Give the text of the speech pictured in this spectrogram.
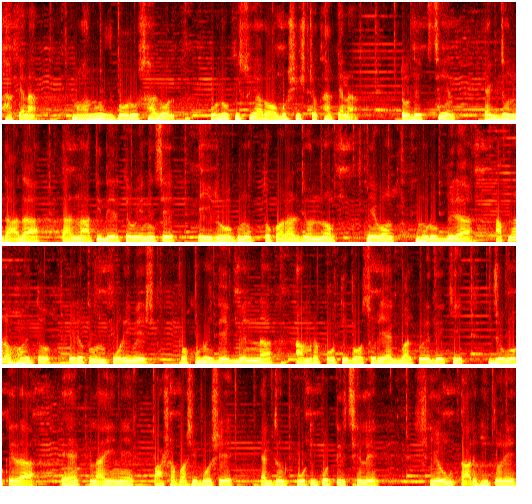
থাকে না। মানুষ, গরু, ছাগল, কোনো কিছুই আর অবশিষ্ট থাকে না। তো দেখছেন, একজন দাদা তার নাতিদেরকেও এনেছে এই রোগ মুক্ত করার জন্য। এবং মুরব্বীরা, আপনারা হয়তো এরকম পরিবেশ কখনোই দেখবেন না। আমরা প্রতি বছরই একবার করে দেখি যুবকেরা এক লাইনে পাশাপাশি বসে একজন কোটিপতির ছেলে, সেও তার ভিতরে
